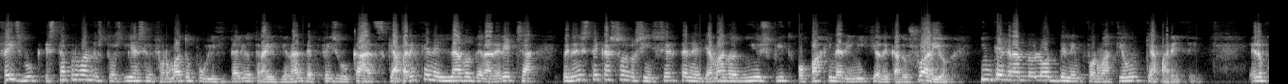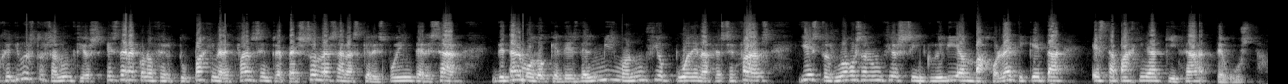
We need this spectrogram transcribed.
Facebook está probando estos días el formato publicitario tradicional de Facebook Ads que aparece en el lado de la derecha, pero en este caso los inserta en el llamado newsfeed o página de inicio de cada usuario, integrándolo de la información que aparece. El objetivo de estos anuncios es dar a conocer tu página de fans entre personas a las que les puede interesar, de tal modo que desde el mismo anuncio pueden hacerse fans y estos nuevos anuncios se incluirían bajo la etiqueta esta página quizá te gusta.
